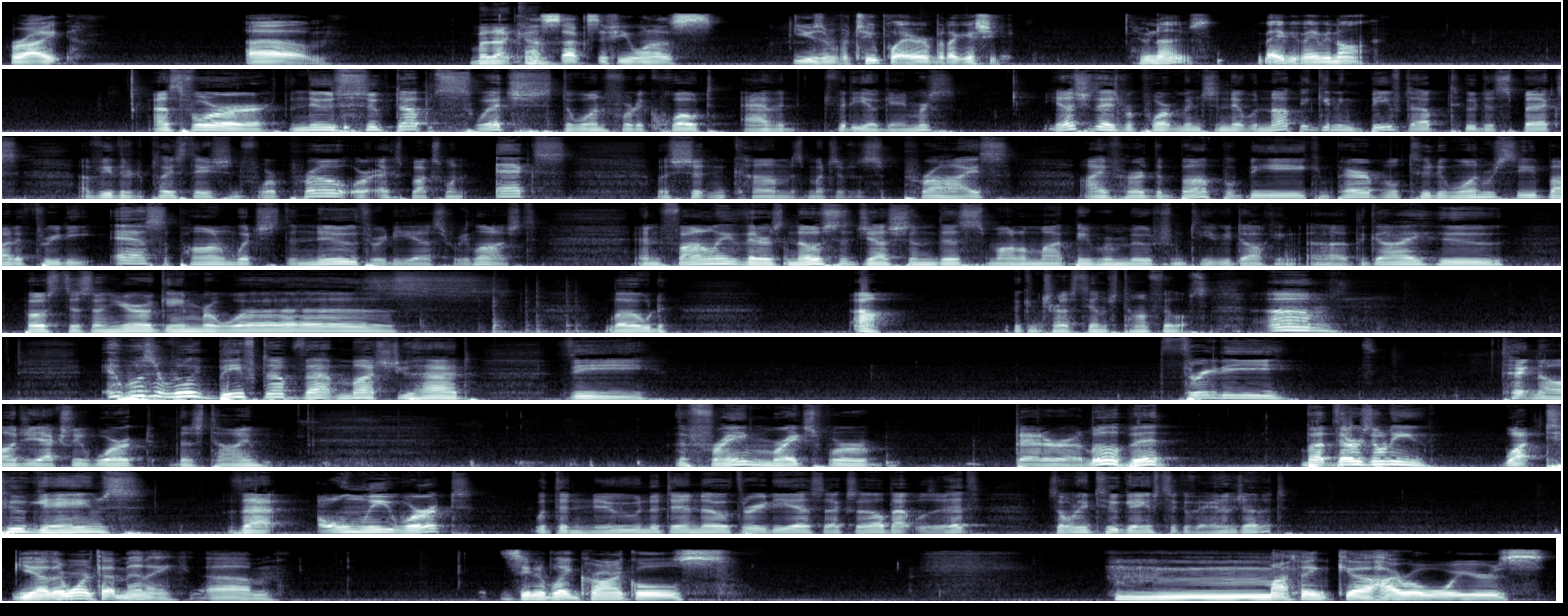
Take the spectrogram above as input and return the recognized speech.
Right. Um, but that kind of sucks if you want to use them for two player. But I guess you, who knows? Maybe, maybe not. As for the new souped up Switch, the one for the quote avid video gamers, yesterday's report mentioned it would not be getting beefed up to the specs of either the PlayStation 4 Pro or Xbox One X, which shouldn't come as much of a surprise. I've heard the bump will be comparable to the one received by the 3DS, upon which the new 3DS relaunched. And finally, there's no suggestion this model might be removed from TV docking. Uh, the guy who posted this on Eurogamer was. Load. Oh, we can trust him. It's Tom Phillips. Um it wasn't really beefed up that much. You had the 3D technology actually worked this time. The frame rates were better a little bit, but there's only what two games that only worked with the new Nintendo 3DS XL. That was it. So only two games took advantage of it. Yeah, there weren't that many. Um, Xenoblade Chronicles. Hmm, I think uh, Hyrule Warriors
